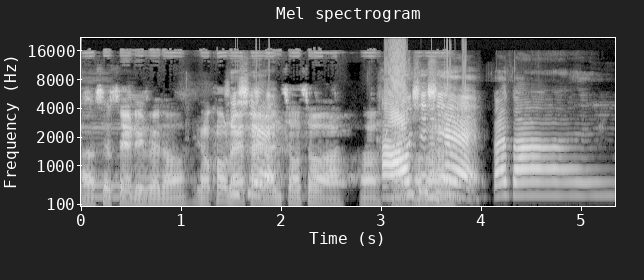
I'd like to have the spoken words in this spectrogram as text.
好，谢谢你们哦，有空来台南坐坐啊。啊，好，谢拜拜谢，拜拜。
